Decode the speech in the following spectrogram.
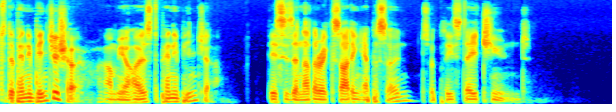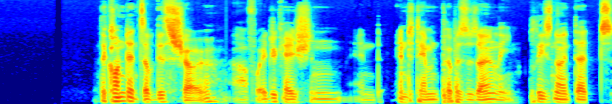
to the Penny Pincher Show. I'm your host, Penny Pincher. This is another exciting episode, so please stay tuned. The contents of this show are for education and entertainment purposes only. Please note that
